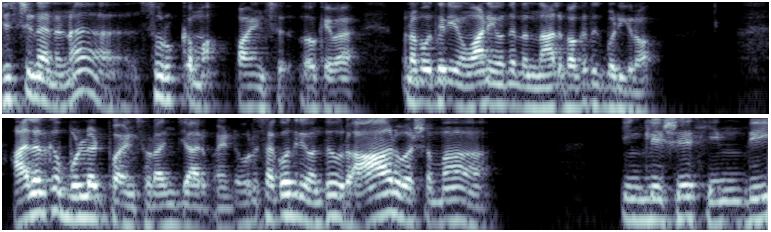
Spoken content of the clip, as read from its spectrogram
ஜிஸ்ட்னா என்னென்னா சுருக்கமாக பாயிண்ட்ஸு ஓகேவா நமக்கு தெரியும் வாணி வந்து நாலு பக்கத்துக்கு படிக்கிறோம். அதில் இருக்க புல்லட் பாயிண்ட்ஸ் ஒரு அஞ்சு ஆறு பாயிண்ட் ஒரு சகோதரி வந்து ஒரு ஆறு வருஷமாக இங்கிலீஷு ஹிந்தி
